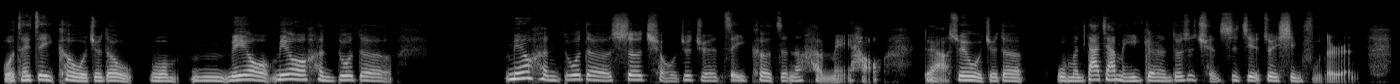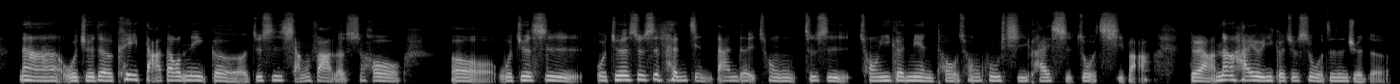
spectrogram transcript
我在这一刻，我觉得我嗯，没有没有很多的，没有很多的奢求，就觉得这一刻真的很美好。对啊，所以我觉得我们大家每一个人都是全世界最幸福的人。那我觉得可以达到那个就是想法的时候，呃，我觉得是，我觉得就是很简单的，从就是从一个念头，从呼吸开始做起吧。对啊，那还有一个就是，我真的觉得，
